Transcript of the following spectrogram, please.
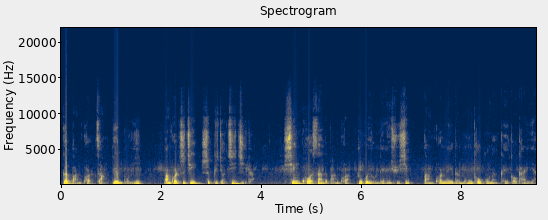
各板块涨跌不一，板块资金是比较积极的。新扩散的板块如果有连续性，板块内的龙头股呢可以高看一眼。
